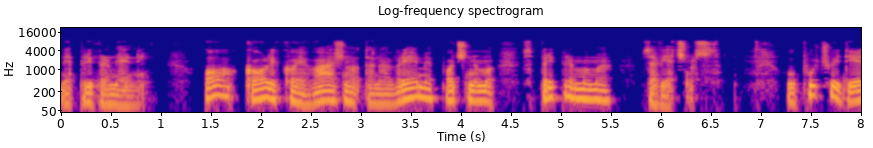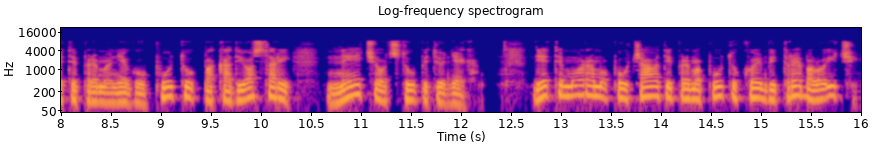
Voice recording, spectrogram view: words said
nepripremljeni. O, koliko je važno da na vrijeme počnemo s pripremama za vječnost. Upućuj dijete prema njegovu putu, pa kad i ostari, neće odstupiti od njega. Dijete moramo poučavati prema putu kojim bi trebalo ići.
